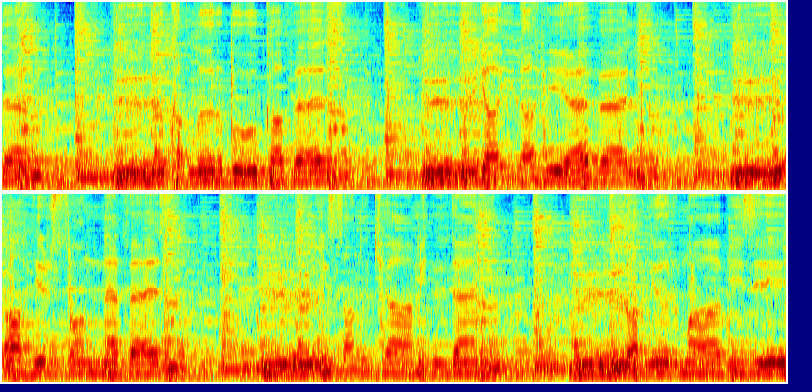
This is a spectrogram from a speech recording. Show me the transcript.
de. Hü kalır bu kafes. Hü ya ilahi evvel Ahir son nefes insanı kamilden ayırma bizi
